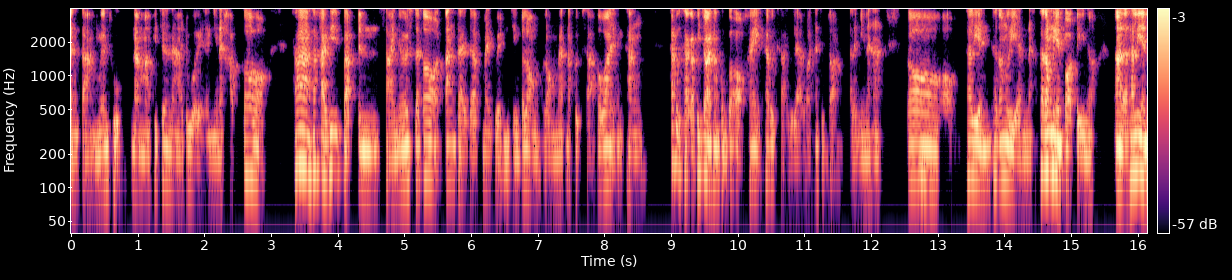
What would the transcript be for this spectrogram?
ต่างๆมันถูกนำมาพิจารณาด้วยอะไรเงี้ยนะครับ ก็ถ้าถ้าใครที่แบบเป็นสายเนอร์สแล้วก็ตั้งใจจะ migrate จริงๆก็ลองลองนัดมาปรึกษา เพราะว่าอย่างทาง ถ้าปรึกษากับพี่จอยทางผมก็ออกให้ค่าปรึกษาอยู่แล้วร้อยห้าสิบดอลอะไรนี้นะฮะก็ถ้าเรียนถ้าต้องเรียนนะถ้าต้องเรียนปอตีเนาะอ่าแต่ถ้าเรียน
